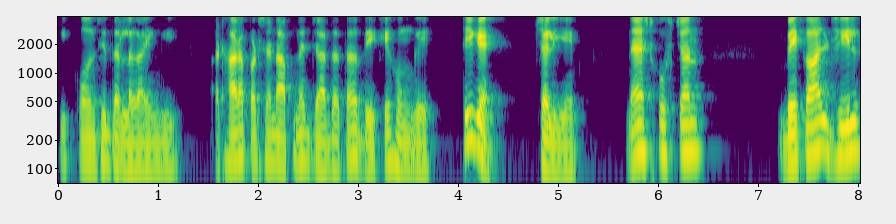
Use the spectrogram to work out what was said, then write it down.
कि कौन सी दर लगाएँगी। अठारह परसेंट आपने ज़्यादातर देखे होंगे। ठीक है? चलिए, नेक्स्ट क्वेश्चन। बेकाल झील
